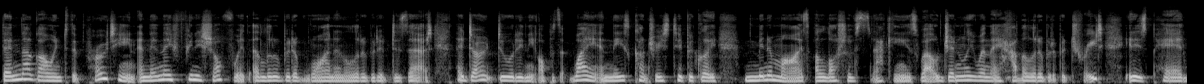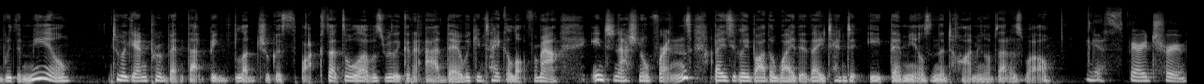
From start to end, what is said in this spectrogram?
Then they'll go into the protein and then they finish off with a little bit of wine and a little bit of dessert. They don't do it in the opposite way. And these countries typically minimize a lot of snacking as well. Generally, when they have a little bit of a treat, it is paired with a meal to again prevent that big blood sugar spike. So that's all I was really going to add there. We can take a lot from our international friends, basically by the way that they tend to eat their meals and the timing of that as well. Yes, very true.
